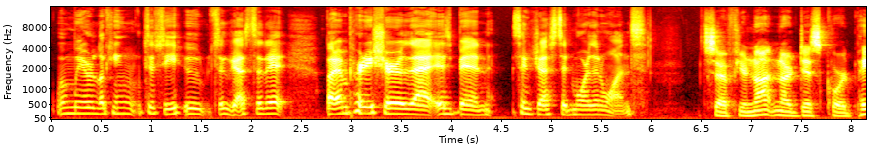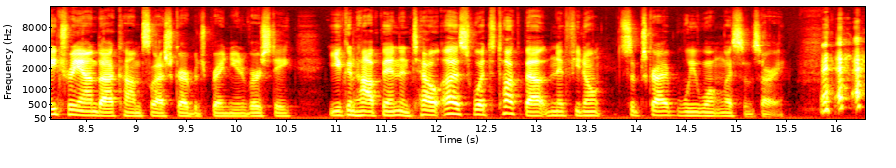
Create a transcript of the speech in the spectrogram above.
when we were looking to see who suggested it, but I'm pretty sure that has been suggested more than once. So if you're not in our Discord, patreon.com slash garbagebrainuniversity, you can hop in and tell us what to talk about. And if you don't subscribe, we won't listen. Sorry.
